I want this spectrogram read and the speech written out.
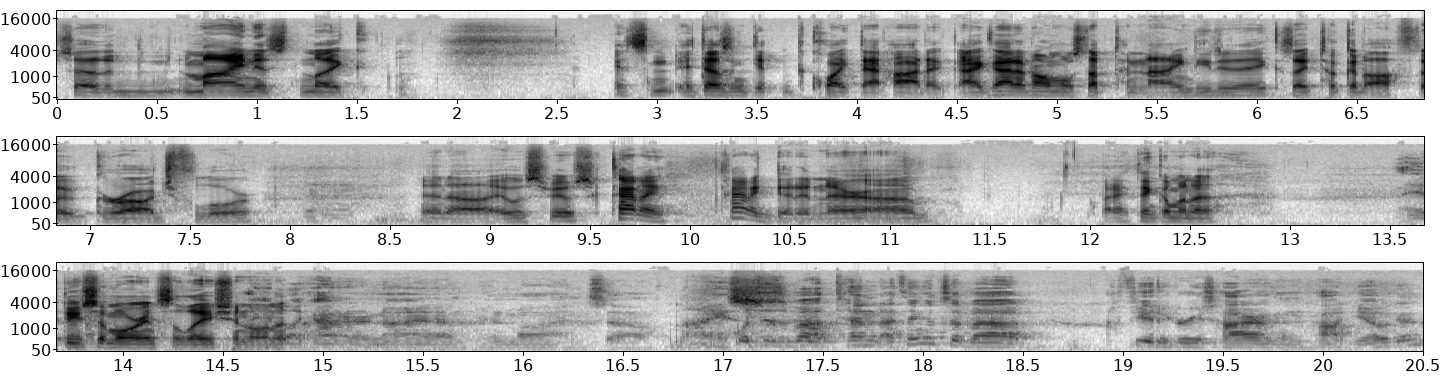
so the, mine is like, it's it doesn't get quite that hot. I, I got it almost up to 90 today because I took it off the garage floor, and uh, it was it was kind of kind of good in there. Um, but I think I'm gonna do some more insulation on it. like 109 in, in mine, so Nice. Which is about 10. I think it's about a few degrees higher than hot yoga.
